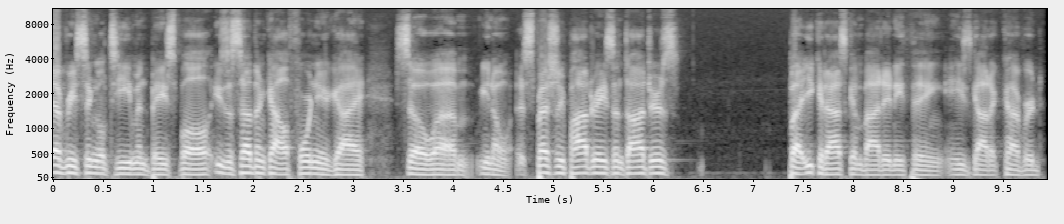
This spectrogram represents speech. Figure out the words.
every single team in baseball. He's a Southern California guy. So, um, you know, especially Padres and Dodgers. But you could ask him about anything. He's got it covered.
